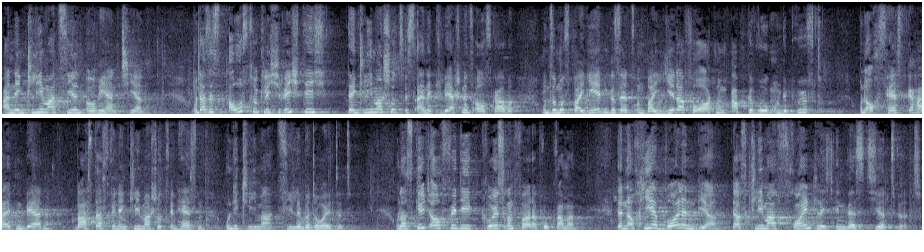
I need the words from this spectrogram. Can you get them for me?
an den Klimazielen orientieren. Und das ist ausdrücklich richtig, denn Klimaschutz ist eine Querschnittsaufgabe, und so muss bei jedem Gesetz und bei jeder Verordnung abgewogen und geprüft und auch festgehalten werden, was das für den Klimaschutz in Hessen und die Klimaziele bedeutet. Das gilt auch für die größeren Förderprogramme. Denn auch hier wollen wir, dass klimafreundlich investiert wird,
